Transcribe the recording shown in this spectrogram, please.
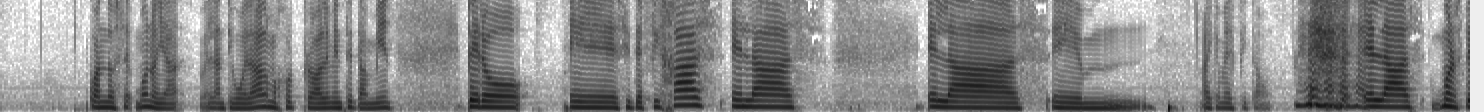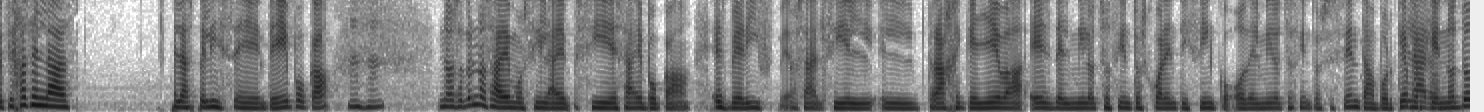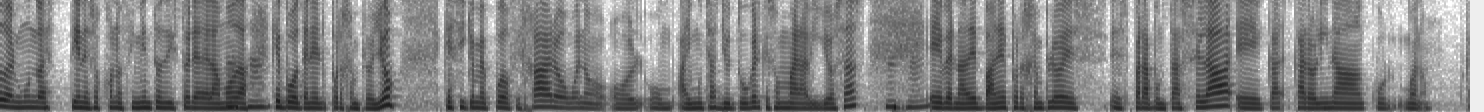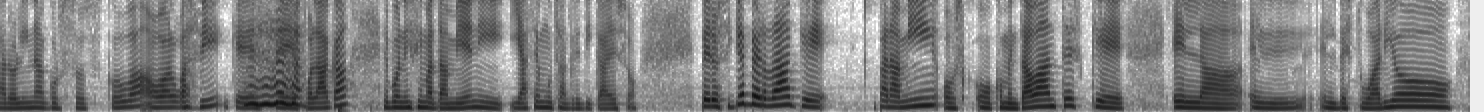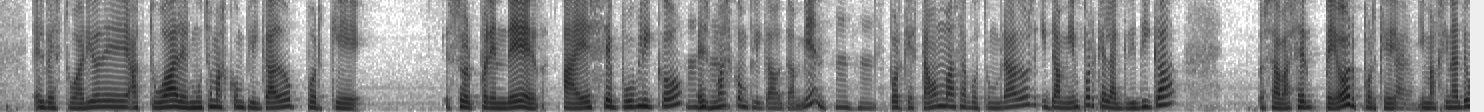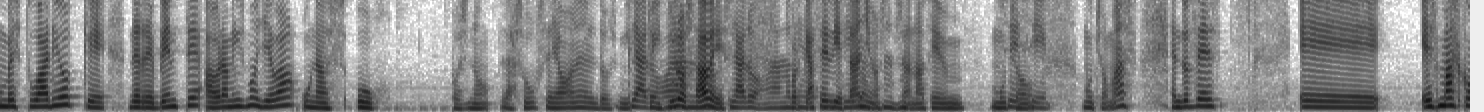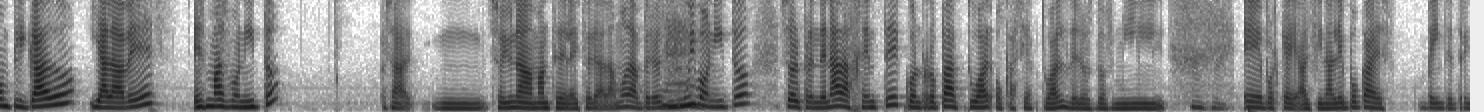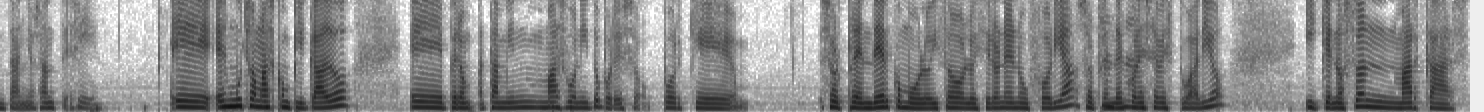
cuando se. Bueno, ya en la antigüedad a lo mejor probablemente también. Pero eh, si te fijas en las. En las. em, ay, que me he despistado. en las. Bueno, si te fijas en las. Las pelis eh, de época, Ujú. nosotros no sabemos si, la, si esa época es verif, o sea, si el, el traje que lleva es del 1845 o del 1860. ¿Por qué? Claro. Porque no todo el mundo tiene esos conocimientos de historia de la moda Ujú. que puedo tener, por ejemplo, yo, que sí que me puedo fijar, o bueno, o, o hay muchas youtubers que son maravillosas. Eh, Bernadette Banner, por ejemplo, es, es para apuntársela. Eh, Ca- Carolina, Kur- bueno, Carolina Kursoskova o algo así, que es eh, polaca, es buenísima también y, y hace mucha crítica a eso. Pero sí que es verdad que para mí, os, os comentaba antes que el, la- el- el vestuario, el vestuario de, actual es mucho más complicado porque sorprender a ese público es más complicado también, porque estamos más acostumbrados y también porque la crítica, o sea, va a ser peor, porque Claro. imagínate un vestuario que de repente ahora mismo lleva unas UG. Pues no, las UG se llevan en el 2000 Claro, y tú lo no, sabes, claro, no porque hace 10 sentido. años, o sea, no hace mucho, Sí, sí. mucho más. Entonces, eh, es más complicado y a la vez es más bonito. O sea, mm, soy una amante de la historia de la moda, pero es muy bonito sorprender a la gente con ropa actual o casi actual de los 2000, Ujú. eh, porque al final época es 20, 30 años antes. Sí. Eh, es mucho más complicado, eh, pero también más bonito por eso, porque sorprender como lo, hizo, lo hicieron en Euforia, sorprender con ese vestuario y que no son marcas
